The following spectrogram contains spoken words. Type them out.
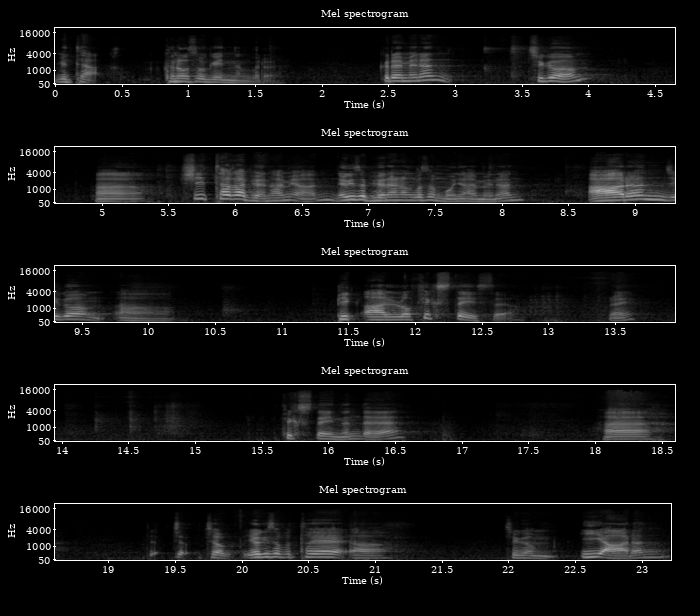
밑에 근호 속에 있는 거를 그러면은 지금 아, 시타가 변하면 여기서 변하는 것은 뭐냐 하면은 r은 지금 어, 빅 R로 픽스돼 있어요. Right? fix돼 있는데 아, 저, 저, 여기서부터의 어, 지금 이 R은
